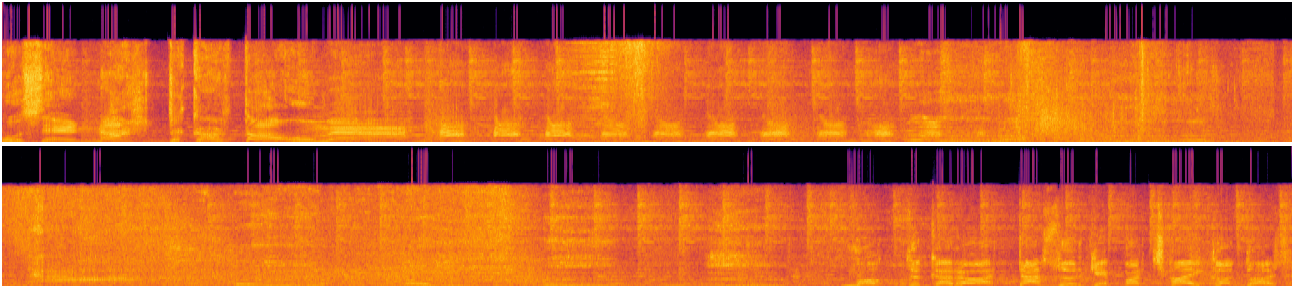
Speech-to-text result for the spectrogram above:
उसे नष्ट करता हूँ मैं। मुक्त करो अट्टासुर के परछाई को दुष्ट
